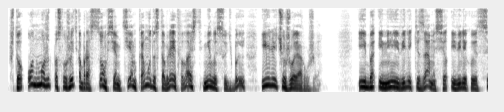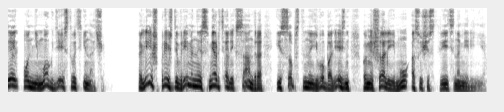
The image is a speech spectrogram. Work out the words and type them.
что он может послужить образцом всем тем, кому доставляет власть милость судьбы или чужое оружие ибо, имея великий замысел и великую цель, он не мог действовать иначе. Лишь преждевременная смерть Александра и собственная его болезнь помешали ему осуществить намерение.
